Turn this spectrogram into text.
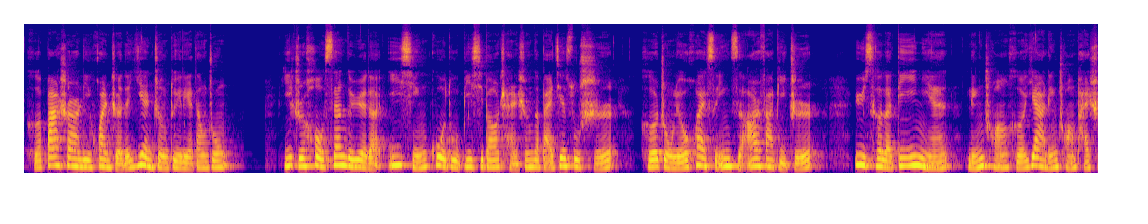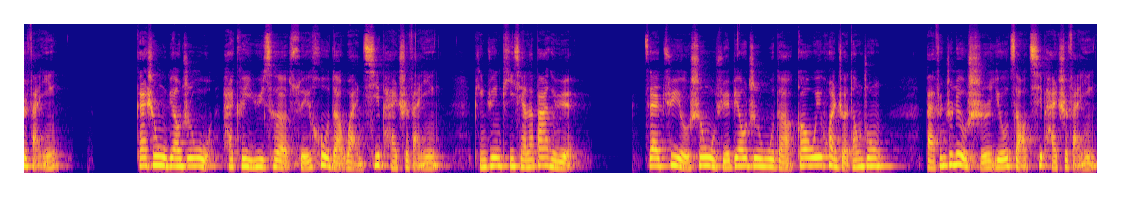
和八十二例患者的验证队列当中。移植后三个月的一型过度 B 细胞产生的白介素十和肿瘤坏死因子阿尔法比值，预测了第一年临床和亚临床排斥反应。该生物标志物还可以预测随后的晚期排斥反应，平均提前了八个月。在具有生物学标志物的高危患者当中，百分之六十有早期排斥反应，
